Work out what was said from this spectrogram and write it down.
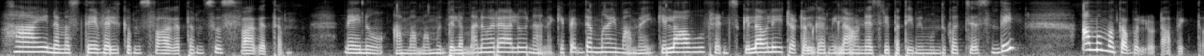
హాయ్ నమస్తే వెల్కమ్ స్వాగతం సుస్వాగతం. నేను అమ్మమ్మ ముద్దుల మనవరాలు నాన్నకి పెద్దమ్మాయి మా అమ్మాయికి లావు ఫ్రెండ్స్కి లవ్లీ టోటల్గా మీ లావణ్య శ్రీపతి మీ ముందుకు వచ్చేసింది. అమ్మమ్మ కబుర్లు టాపిక్తో.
